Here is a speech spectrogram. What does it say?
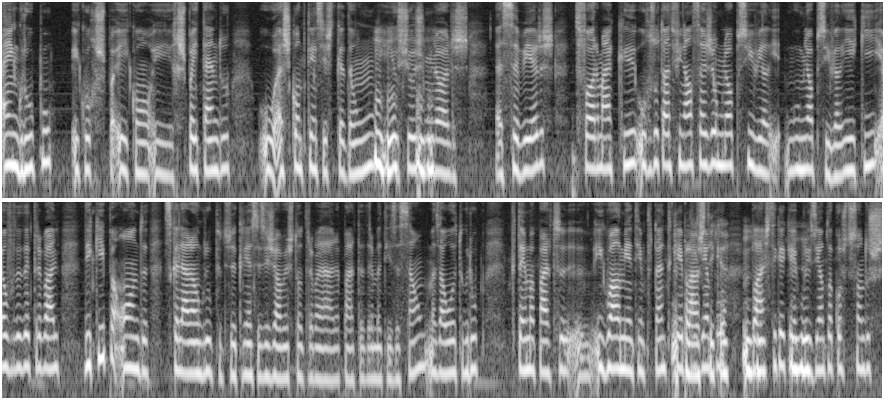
em grupo e, com, e, com, e respeitando o, as competências de cada um uhum, e os seus uhum. melhores uh, saberes, de forma a que o resultado final seja o melhor possível, o melhor possível. E aqui é o verdadeiro trabalho de equipa, onde se calhar há um grupo de crianças e jovens que estão a trabalhar a parte da dramatização, mas há outro grupo que tem uma parte uh, igualmente importante, que é, plástica. por exemplo, uhum. plástica, que é, por uhum. exemplo, a construção dos,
